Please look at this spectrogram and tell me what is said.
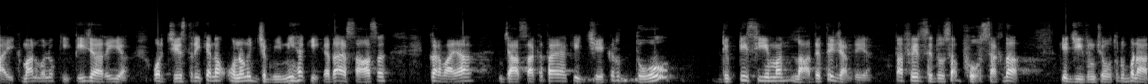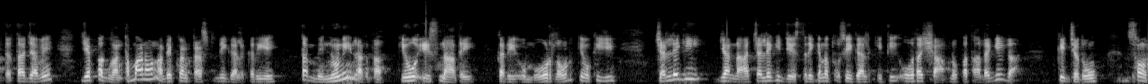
ਹਾਈ ਕਮਾਂਡ ਵੱਲੋਂ ਕੀਤੀ ਜਾ ਰਹੀ ਆ ਔਰ ਜਿਸ ਤਰੀਕੇ ਨਾਲ ਉਹਨਾਂ ਨੂੰ ਜ਼ਮੀਨੀ ਹਕੀਕਤ ਦਾ ਅਹਿਸਾਸ ਕਰਵਾਇਆ ਜਾ ਸਕਦਾ ਹੈ ਕਿ ਜੇਕਰ ਦੋ ਡਿਪਟੀ ਸੀਐਮ ਲਾ ਦਿੱਤੇ ਜਾਂਦੇ ਆ, ਤਾਂ ਫਿਰ ਸਿੱਧੂ ਸਾਹਿਬ ਹੋ ਸਕਦਾ ਕਿ ਜੀਵਨ ਜੋਤ ਨੂੰ ਬਣਾ ਦਿੱਤਾ ਜਾਵੇ। ਜੇ ਭਗਵੰਤ ਮਾਨ ਉਹਨਾਂ ਦੇ ਕੰਟੈਸਟ ਦੀ ਗੱਲ ਕਰੀਏ, ਤਾਂ ਮੈਨੂੰ ਨਹੀਂ ਲੱਗਦਾ ਕਿ ਉਹ ਇਸ ਨਾਂ ਤੇ ਕਦੇ ਉਹ ਮੋਹਰ ਲਾਉਣ, ਕਿਉਂਕਿ ਜੀ ਚੱਲੇਗੀ ਜਾਂ ਨਾ ਚੱਲੇਗੀ, ਜਿਸ ਤਰੀਕੇ ਨਾਲ ਤੁਸੀਂ ਗੱਲ ਕੀਤੀ, ਉਹਦਾ ਸ਼ਾਮ ਨੂੰ ਪਤਾ ਲੱਗੇਗਾ ਕਿ ਜਦੋਂ ਸਹੁੰ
